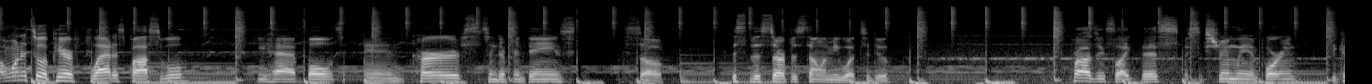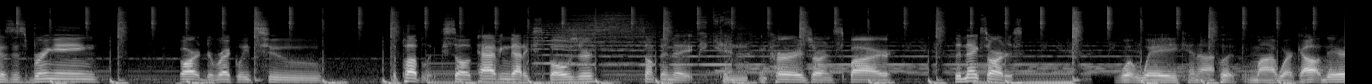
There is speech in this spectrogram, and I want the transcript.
I want it to appear flat as possible. You have bolts and curves and different things. So this is the surface telling me what to do. Projects like this, it's extremely important because it's bringing art directly to the public. So having that exposure, something that can encourage or inspire the next artist. What way can I put my work out there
